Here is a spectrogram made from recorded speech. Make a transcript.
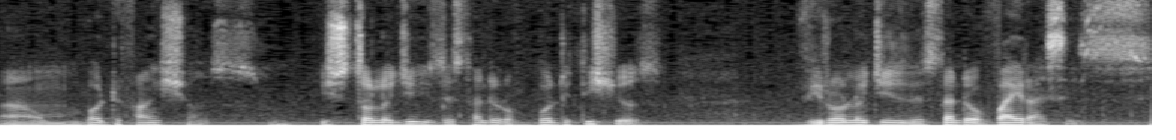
um, body functions. Histology is the study of body tissues. Virology is the study of viruses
